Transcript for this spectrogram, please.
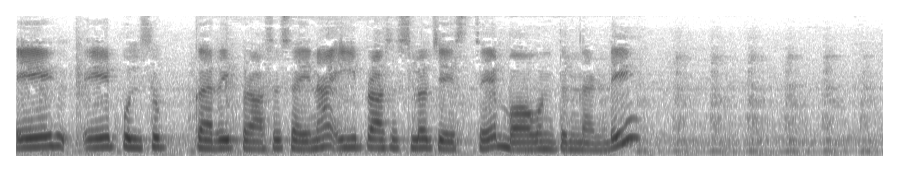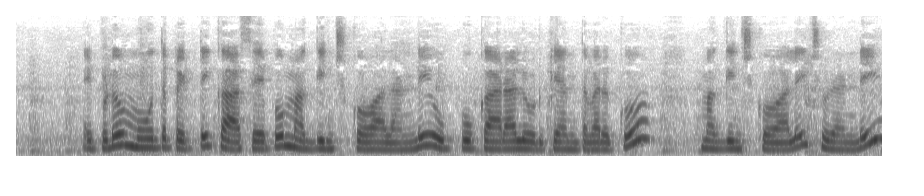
ఏ ఏ పులుసు కర్రీ ప్రాసెస్ అయినా ఈ ప్రాసెస్లో చేస్తే బాగుంటుందండి. ఇప్పుడు మూత పెట్టి కాసేపు మగ్గించుకోవాలండి. ఉప్పు కారాలు ఉడికేంత వరకు మగ్గించుకోవాలి. చూడండి.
